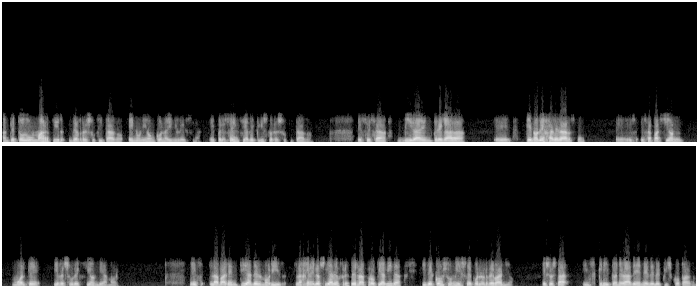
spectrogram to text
ante todo un mártir del resucitado, en unión con la Iglesia, en presencia de Cristo resucitado. Es esa vida entregada eh, que no deja de darse, eh, esa pasión, muerte y resurrección de amor es la valentía del morir, la generosidad de ofrecer la propia vida y de consumirse por el rebaño. Eso está inscrito en el ADN del episcopado.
